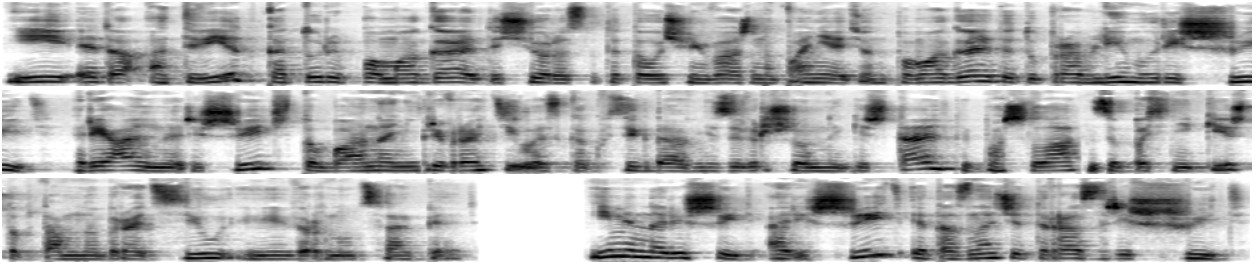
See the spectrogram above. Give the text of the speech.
И это ответ, который помогает, еще раз, вот это очень важно понять, он помогает эту проблему решить, реально решить, чтобы она не превратилась, как всегда, в незавершенный гештальт и пошла в запасники, чтобы там набрать сил и вернуться опять. Именно решить. А решить – это значит разрешить.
